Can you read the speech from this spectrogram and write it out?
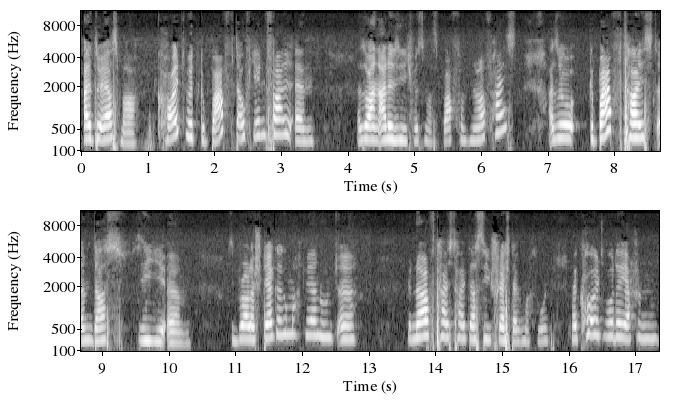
Also erstmal, Colt wird gebufft auf jeden Fall. Ähm, also an alle, die nicht wissen, was Buff und Nerf heißt. Also gebufft heißt, ähm, dass sie, ähm, die Brawler stärker gemacht werden und äh, genervt heißt halt, dass sie schlechter gemacht wurden. Weil Colt wurde ja schon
